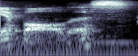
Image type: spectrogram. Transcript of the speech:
skip all this.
